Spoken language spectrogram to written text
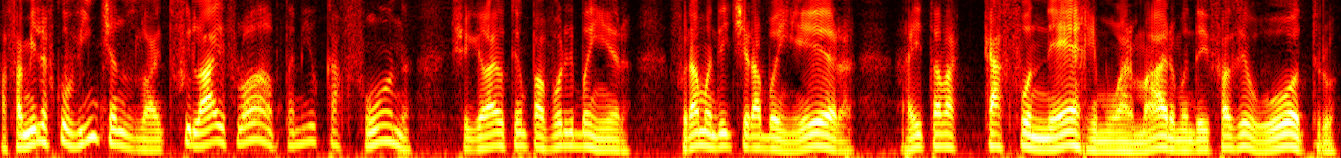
a família ficou 20 anos lá. Então fui lá e falou, ó, oh, tá meio cafona. Cheguei lá, eu tenho pavor de banheira. Fui lá, mandei tirar a banheira. Aí tava cafonérrimo o armário, mandei fazer outro.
